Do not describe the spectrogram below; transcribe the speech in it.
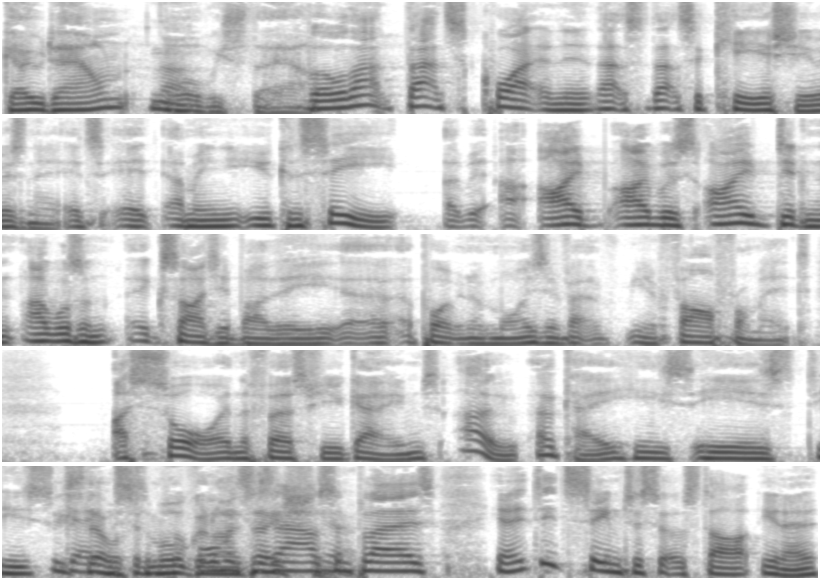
go down No. or we stay up. Well, that that's quite an that's that's a key issue, isn't it? It's it. I mean, you can see. I I was I didn't I wasn't excited by the uh, appointment of Moyes. In fact, you know, far from it. I saw in the first few games. Oh, okay, he's he is he's He's getting still some, some performances out organisation. some players. You know, it did seem to sort of start. You know,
